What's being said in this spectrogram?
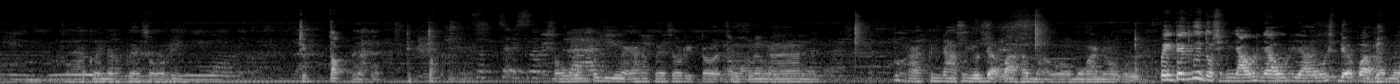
minggu. Ya, aku bener basori. Set, Sowo dah. kuwi nek arep basori tok jagungan. Wah, aku aku yo ndak paham aku omongane apa. Pedet kuwi to sing nyaur-nyaur ya aku wis ndak paham.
